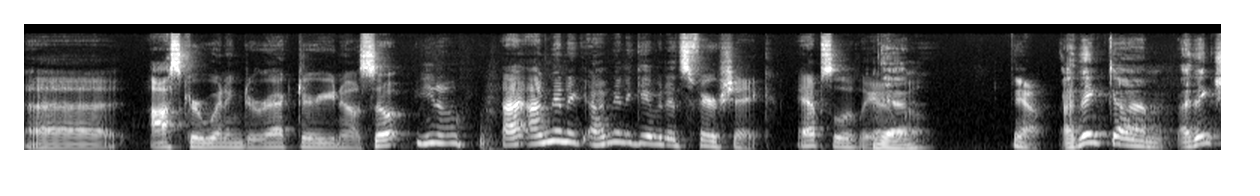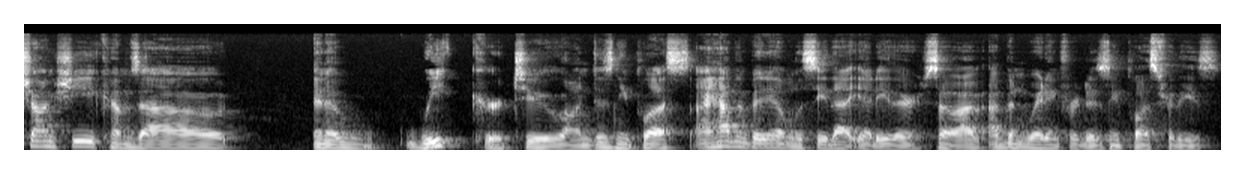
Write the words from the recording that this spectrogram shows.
uh, Oscar-winning director. You know, so you know, I, I'm gonna I'm gonna give it its fair shake. Absolutely, I Yeah. will. Yeah. I think um I think Shang Chi comes out in a week or two on Disney Plus. I haven't been able to see that yet either, so I've I've been waiting for Disney Plus for these.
